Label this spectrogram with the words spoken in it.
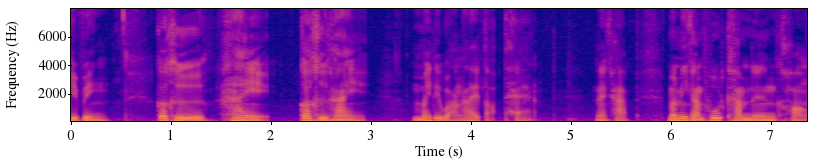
giving ก็คือให้ก็คือให้ไม่ได้หวังอะไรตอบแทนนะครับ มันมีคำพูดคำหนึ่งของ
